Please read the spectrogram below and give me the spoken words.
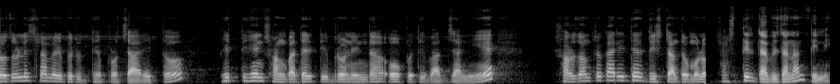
নজরুল ইসলামের বিরুদ্ধে প্রচারিত ভিত্তিহীন সংবাদের তীব্র নিন্দা ও প্রতিবাদ জানিয়ে ষড়যন্ত্রকারীদের দৃষ্টান্তমূলক শাস্তির দাবি জানান তিনি।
